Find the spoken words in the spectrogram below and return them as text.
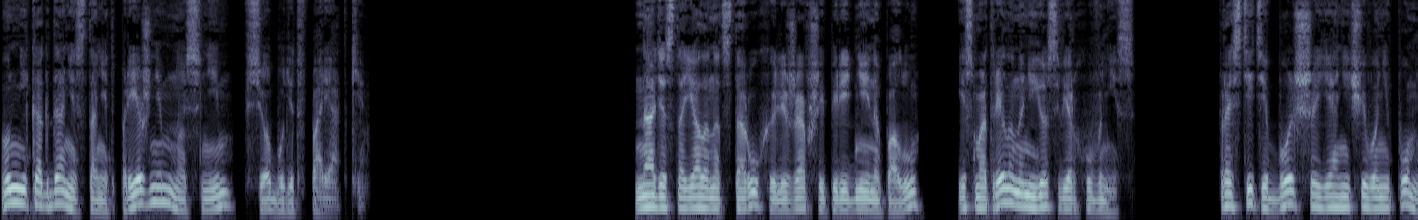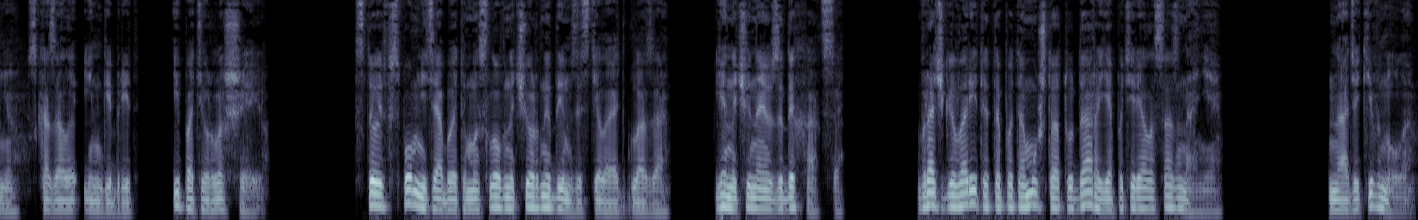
он никогда не станет прежним, но с ним все будет в порядке. Надя стояла над старухой, лежавшей перед ней на полу, и смотрела на нее сверху вниз. «Простите, больше я ничего не помню», — сказала Ингебрид и потерла шею. Стоит вспомнить об этом, и словно черный дым застилает глаза. Я начинаю задыхаться. Врач говорит это потому, что от удара я потеряла сознание. Надя кивнула.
